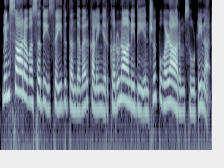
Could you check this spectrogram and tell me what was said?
மின்சார மின்சார வசதி செய்து தந்தவர் கலைஞர் கருணாநிதி என்று புகழாரம் சூட்டினார்.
